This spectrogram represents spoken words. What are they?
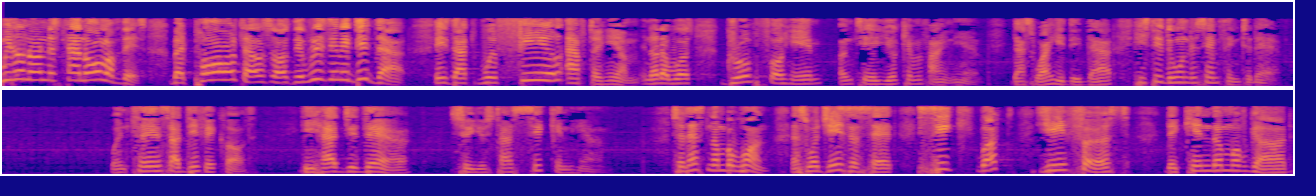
we don't understand all of this. But Paul tells us the reason he did that is that we feel after him. In other words, grope for him until you can find him. That's why he did that. He's still doing the same thing today. When things are difficult, he had you there, so you start seeking him. So that's number one. That's what Jesus said. Seek what? Ye first the kingdom of God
